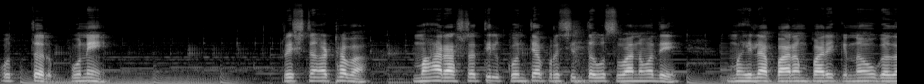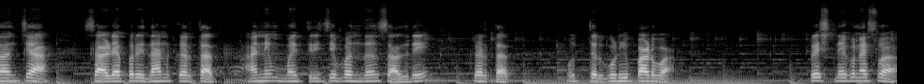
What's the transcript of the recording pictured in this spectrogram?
उत्तर पुणे. प्रश्न अठरावा. महाराष्ट्रातील कोणत्या प्रसिद्ध उत्सवांमध्ये महिला पारंपरिक नऊ गजांच्या साड्या परिधान करतात? आणि मैत्रीचे बंधन साजरे करतात. उत्तर गुढीपाडवा प्रश्न एकोणीसवा.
